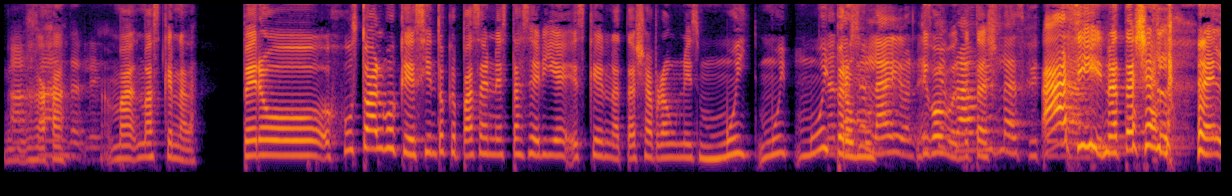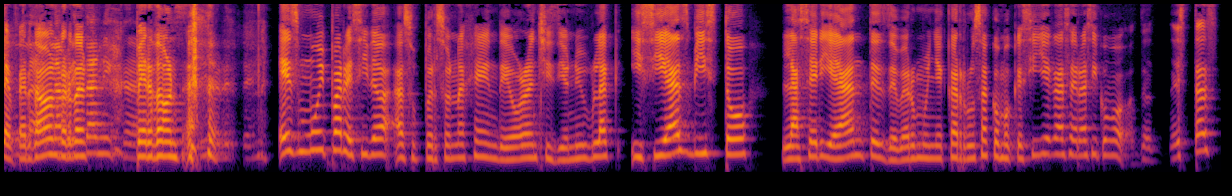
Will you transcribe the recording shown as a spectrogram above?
Ajá, Más, más que nada. Pero justo algo que siento que pasa en esta serie es que Natasha Brown es muy, muy, muy, pero muy, Lyon. Digo, es que Natasha... es la escritora. Ah, sí, Natasha Lyon. Perdón, la, la perdón. Perdón. es muy parecida a su personaje en The Orange is the New Black. Y si has visto la serie antes de ver Muñeca Rusa, como que sí llega a ser así como, estás,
